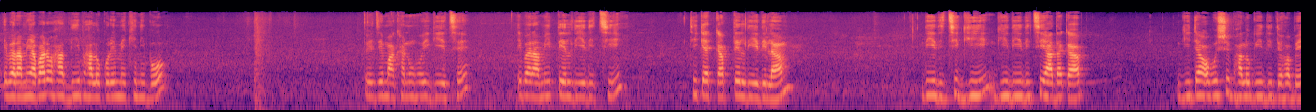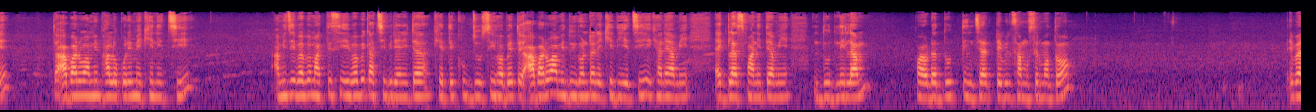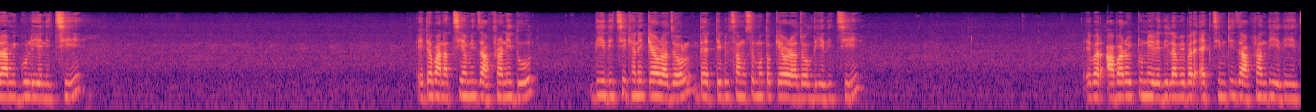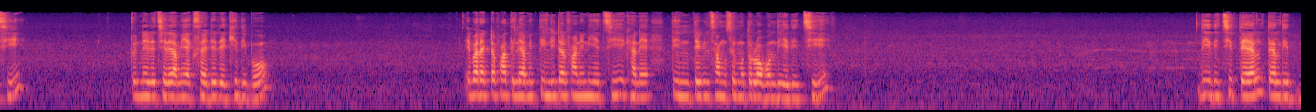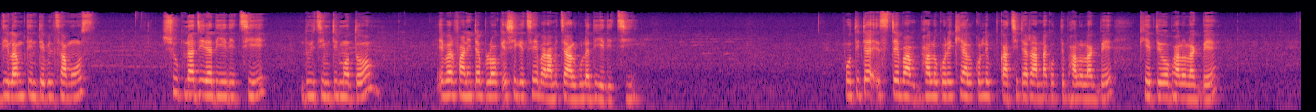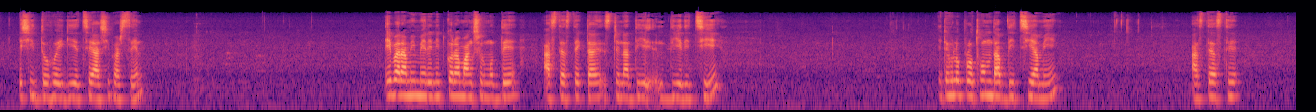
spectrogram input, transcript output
এবার আমি আবারও হাত দিয়ে ভালো করে মেখে নিব। তো এই যে মাখানো হয়ে গিয়েছে, এবার আমি তেল দিয়ে দিচ্ছি। ঠিক এক কাপ তেল দিয়ে দিলাম। দিয়ে দিচ্ছি ঘি ঘি দিয়ে দিচ্ছি আধা কাপ। ঘিটা অবশ্যই ভালো ঘি দিতে হবে। তো আবারও আমি ভালো করে মেখে নিচ্ছি। আমি যেভাবে মাখতেছি, এভাবে কাচ্ছি বিরিয়ানিটা খেতে খুব জুসি হবে। তো আবারও আমি দুই ঘণ্টা রেখে দিয়েছি। এখানে আমি এক গ্লাস পানিতে আমি দুধ নিলাম। পাউডার, দুধ, তিন চার টেবিল চামচের মতো। এবার আমি গুলিয়ে নিচ্ছি। এটা বানাচ্ছি আমি জাফরানি দুধ। দিয়ে দিচ্ছি এখানে কেওড়া জল, দেড় টেবিল চামচের মতো কেওড়া জল দিয়ে দিচ্ছি। এবার আবারও একটু নেড়ে দিলাম, এবার এক চিমটি জাফরান দিয়ে দিয়েছি। তো নেড়ে ছেড়ে আমি এক সাইডে রেখে দিব। এবার একটা ফাতিলে আমি তিন লিটার পানি নিয়েছি, এখানে তিন টেবিল চামচের মতো লবণ দিয়ে দিচ্ছি। দিয়ে দিচ্ছি তেল তেল দিলাম তিন টেবিল চামচ। শুকনা জিরা দিয়ে দিচ্ছি দুই চিমটির মতো। এবার পানিটা ব্লক এসে গেছে, এবার আমি চালগুলা দিয়ে দিচ্ছি। প্রতিটা স্টেপ ভালো করে খেয়াল করলে কাছিটা রান্না করতে ভালো লাগবে। খেতেও ভালো লাগবে। সিদ্ধ হয়ে গিয়েছে আশি পারসেন্ট এবার আমি ম্যারিনেট করা মাংসর মধ্যে আস্তে আস্তে একটা স্টেনার দিয়ে দিয়ে দিচ্ছি। এটা হলো প্রথম দাব দিচ্ছি আমি। আস্তে আস্তে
